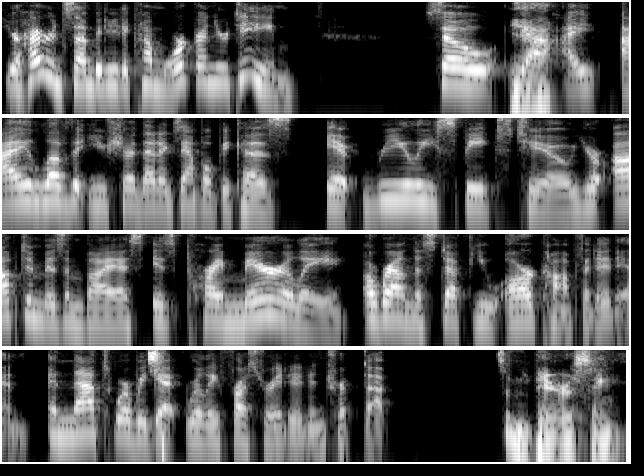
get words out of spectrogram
You're hiring somebody to come work on your team. So yeah. yeah, I I love that you shared that example because it really speaks to your optimism bias is primarily around the stuff you are confident in. And that's where we get really frustrated and tripped up. It's embarrassing,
